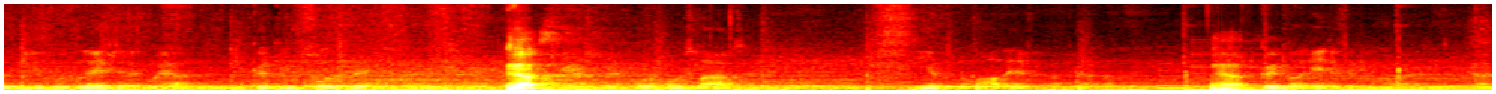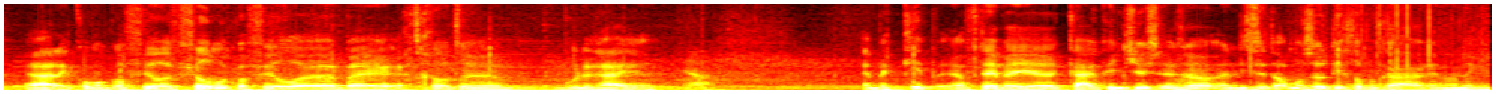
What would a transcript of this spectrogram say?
als je goed geleefd heeft, maar ja, je kunt natuurlijk soortgelijk Ja. gewoon, gewoon slaven zijn. Die hebben een normaal leven. Ja, je het wel eten, vind ik, maar ja. ja, ik kom ook wel veel... Ik film ook wel veel eh, bij echt grote boerderijen. Ja, En bij kip, of nee, bij eh, kuikentjes en zo. En die zitten allemaal zo dicht op elkaar. En dan denk je,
